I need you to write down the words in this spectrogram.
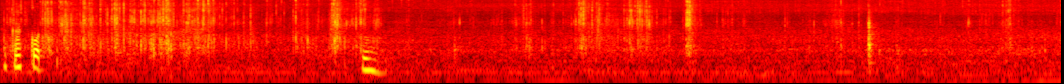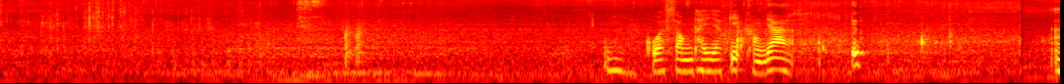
แล้วก็กด ครัวซองไทยากิของย่าอึ๊บอะ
